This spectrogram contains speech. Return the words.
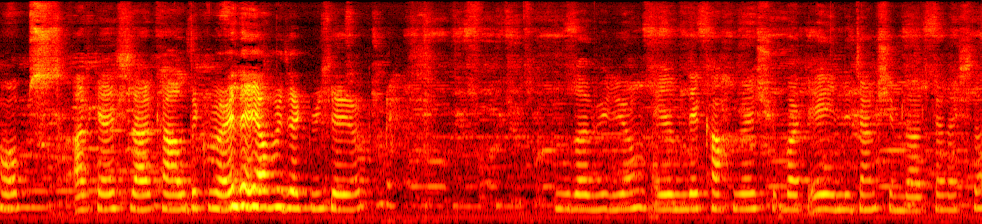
Hops. Arkadaşlar kaldık böyle yapacak bir şey yok. Bu da videom. Elimde kahve şu bak eğileceğim şimdi arkadaşlar.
